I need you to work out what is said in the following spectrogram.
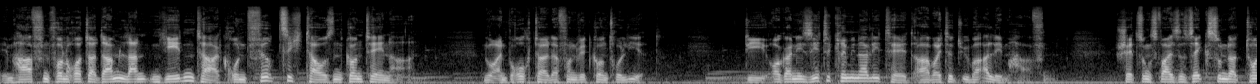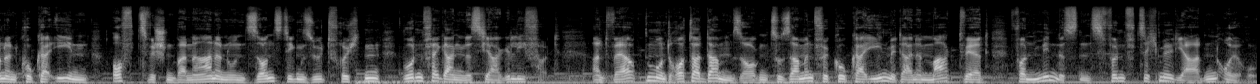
Im Hafen von Rotterdam landen jeden Tag rund 40.000 Container an. Nur ein Bruchteil davon wird kontrolliert. Die organisierte Kriminalität arbeitet überall im Hafen. Schätzungsweise 600 Tonnen Kokain, oft zwischen Bananen und sonstigen Südfrüchten, wurden vergangenes Jahr geliefert. Antwerpen und Rotterdam sorgen zusammen für Kokain mit einem Marktwert von mindestens 50 Milliarden Euro.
